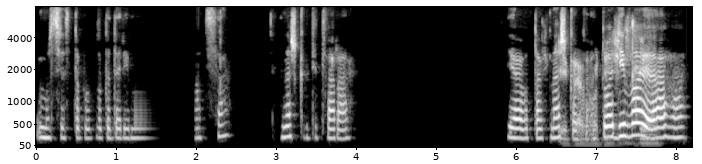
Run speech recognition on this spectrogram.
Мы все с тобой благодарим Отца. Знаешь, как детвора. Я вот так, знаешь, как довольные, то одеваю, ага.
